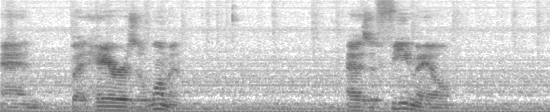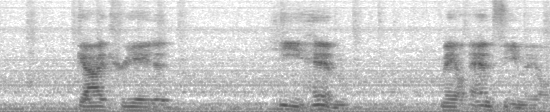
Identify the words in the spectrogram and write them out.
and but hair as a woman. As a female, God created he, him, male and female.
